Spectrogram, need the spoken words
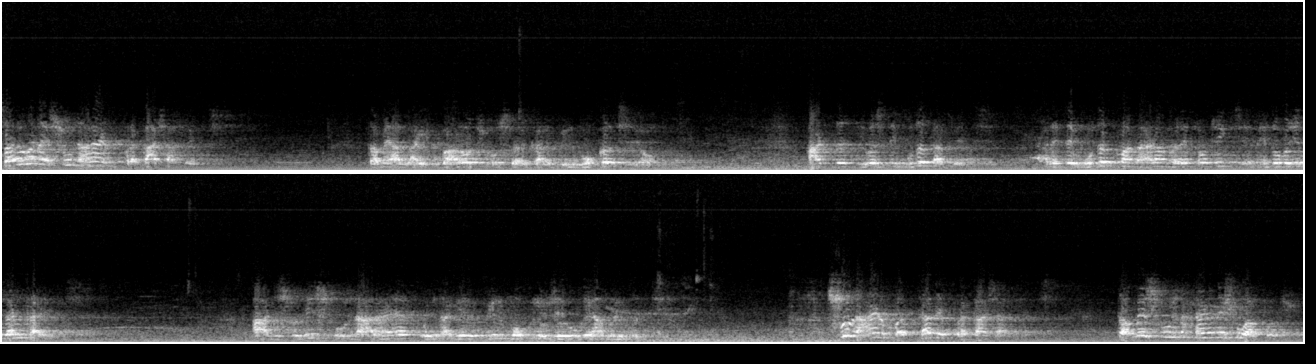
સર્વને સૂર્યનારાયણ પ્રકાશ આપે છે. તમે આ લાઈટ બાળો છો, સરકાર બિલ મોકલશે આઠ દસ દિવસની મુદત આપે છે. અને તે મુદતમાં નાણાં ભરે તો ઠીક છે, નહીં તો પછી દંડ થાય છે. આજ સુધી સૂર્યનારાયણે કોઈના ઘેર બિલ મોકલ્યું છે એવું કઈ સાંભળ્યું નથી. સૂર્યનારાયણ બધાને પ્રકાશ આપે છે. તમે સૂર્યનારાયણને શું આપો છો?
